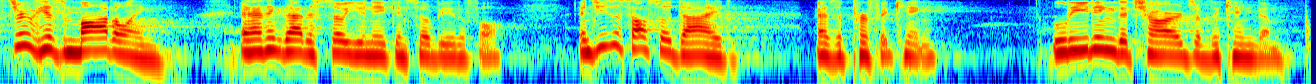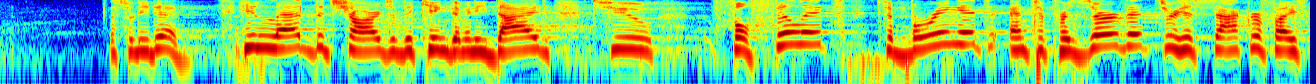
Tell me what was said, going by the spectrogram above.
through his modeling. And I think that is so unique and so beautiful. And Jesus also died as a perfect king, leading the charge of the kingdom. That's what he did. He led the charge of the kingdom and he died to fulfill it, to bring it, and to preserve it through his sacrifice.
